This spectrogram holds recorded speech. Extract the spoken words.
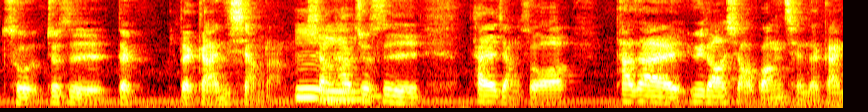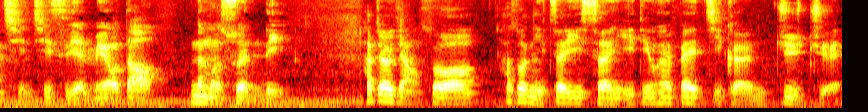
出，就是的的感想啊。像他就是，他也讲说。他在遇到小光前的感情，其实也没有到那么顺利。他就讲说：“他说你这一生一定会被几个人拒绝。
